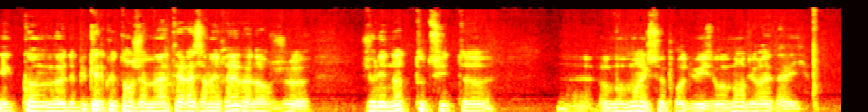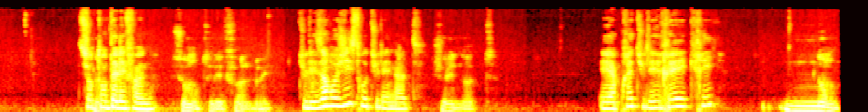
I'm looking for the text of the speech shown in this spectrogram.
Et comme euh, depuis quelque temps je m'intéresse à mes rêves, alors je, je les note tout de suite euh, au moment où ils se produisent, au moment du réveil. Sur ton téléphone Sur mon téléphone, oui. Tu les enregistres ou tu les notes? Je les note. Et après, tu les réécris? Non,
